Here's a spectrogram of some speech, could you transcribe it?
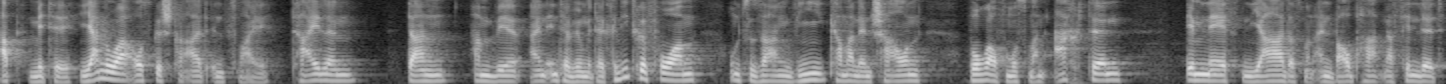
ab Mitte Januar ausgestrahlt in zwei Teilen. Dann haben wir ein Interview mit der Kreditreform, um zu sagen, wie kann man denn schauen, worauf muss man achten im nächsten Jahr, dass man einen Baupartner findet,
